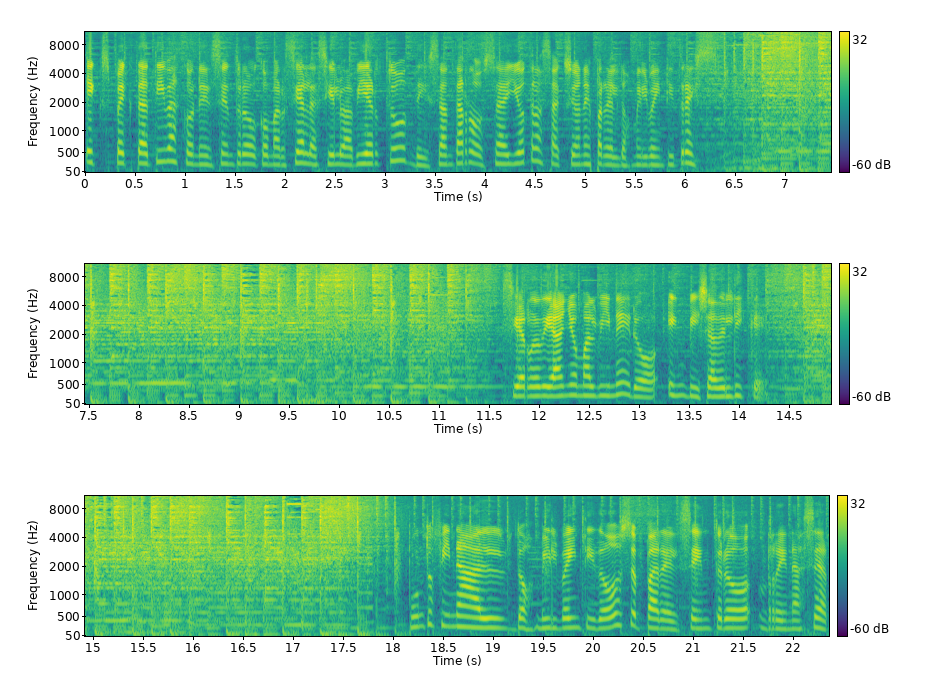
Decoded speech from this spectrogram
Expectativas con el centro comercial a cielo abierto de Santa Rosa y otras acciones para el 2023. Cierre de año malvinero en Villa del Dique. Punto final 2022 para el centro Renacer.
